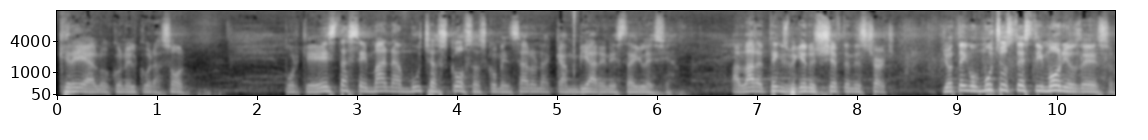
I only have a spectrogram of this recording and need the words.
Créalo con el corazón. Porque esta semana muchas cosas comenzaron a cambiar en esta iglesia. A lot of things begin to shift in this church. Yo tengo muchos testimonios de eso.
